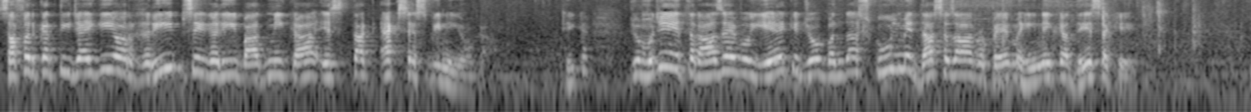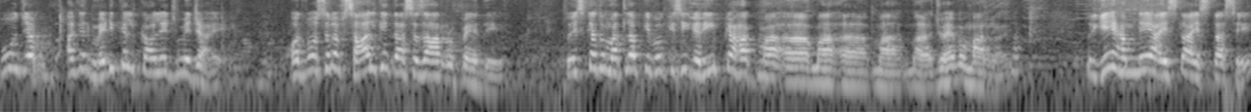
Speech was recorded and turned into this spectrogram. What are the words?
suffer करती जाएगी और गरीब से गरीब आदमी का इस तक एक्सेस भी नहीं होगा। ठीक है? जो मुझे एतराज़ है वो ये है कि जो बंदा स्कूल में दस हज़ार रुपये महीने का दे सके वो जब अगर मेडिकल कॉलेज में जाए और वो सिर्फ़ साल के दस हज़ार रुपये दे तो इसका तो मतलब कि वो किसी गरीब का हक मा, आ, मा, आ, मा, मा, जो है वो मार रहा है ना? तो ये हमने आहिस्ता आहिस्ता से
